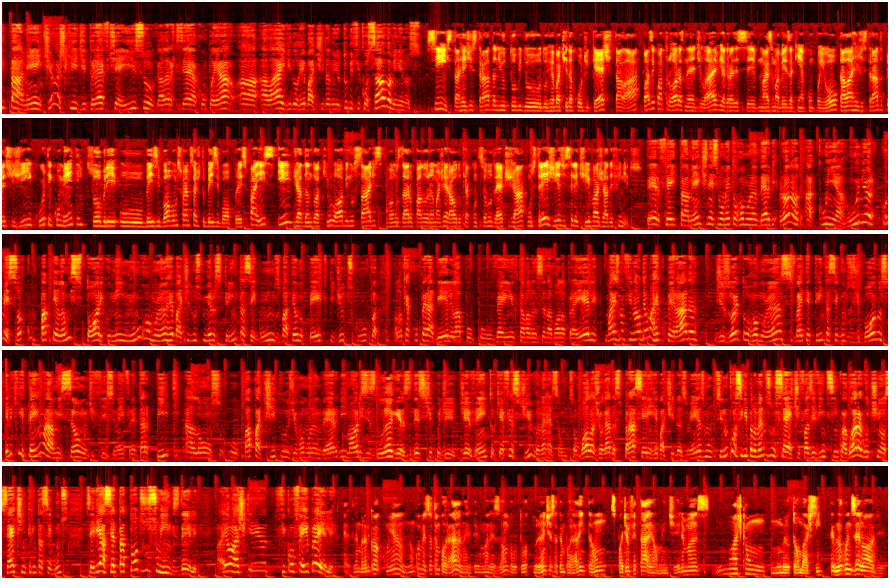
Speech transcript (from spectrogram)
Perfeitamente. Eu acho que de draft é isso. Galera quiser acompanhar a, a live do Rebatida no YouTube, ficou salva, meninos? Sim, está registrada no YouTube do, do Rebatida Podcast, tá lá. Quase quatro horas né, de live. Agradecer mais uma vez a quem acompanhou. Tá lá registrado. Prestigiem, curtem, comentem sobre o beisebol. Vamos falar mensagem do beisebol por esse país. E, já dando aqui o lobby no SADS, vamos dar um panorama geral do que aconteceu no draft já com os três dias de seletiva já definidos. Perfeitamente. Nesse momento, o Home Run Derby, Ronald Acunha Jr. começou com um papelão histórico. Nenhum home run rebatido nos primeiros 30 segundos, bateu no peito, pediu desculpa, falou que a culpa era dele lá pro, pro velhinho que tava lançando a bola para ele, mas no final deu uma recuperada, 18 home runs, vai ter 30 segundos de bônus. Ele que tem uma missão difícil, né? Enfrentar Pete Alonso, o papa títulos de home run derby, maiores sluggers desse tipo de, de evento, que é festivo, né? São, são bolas jogadas para serem rebatidas mesmo. Se não conseguir pelo menos um 7 e fazer 25 agora, Gutinho, 7 em 30 segundos, seria acertar todos os swings dele. Aí eu acho que ficou feio para ele. É, lembrando que o Acunha não começou a temporada, né? Ele teve uma lesão, voltou durante essa temporada, então isso pode afetar realmente ele, mas não acho que é um número tão baixo assim. Terminou com 19.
